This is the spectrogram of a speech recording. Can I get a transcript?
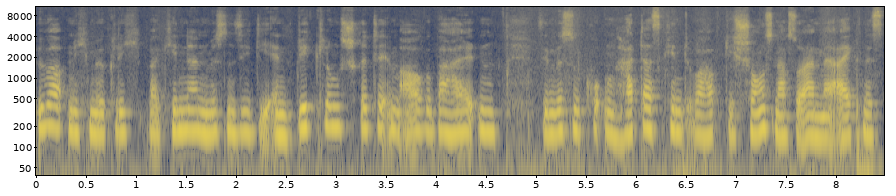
überhaupt nicht möglich. Bei Kindern müssen sie die Entwicklungsschritte im Auge behalten. Sie müssen gucken, hat das Kind überhaupt die Chance nach so einem Ereignis,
